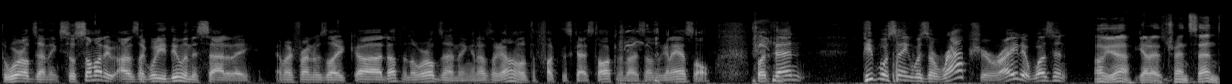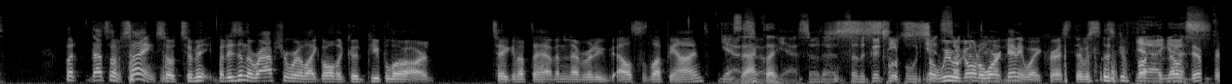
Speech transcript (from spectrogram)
"The world's ending." So somebody, I was like, "What are you doing this Saturday?" And my friend was like, uh, "Nothing. The world's ending." And I was like, "I don't know what the fuck this guy's talking about. It sounds like an asshole." But then people were saying it was a rapture, right? It wasn't. Oh, yeah. You got to transcend. But that's what I'm saying. So to me, but isn't the rapture where like all the good people are, are taken up to heaven and everybody else is left behind? Yeah, Exactly. So, yeah, so the so the good So- people would So get we were going to work heaven. anyway, Chris. There was fucking Yeah, no difference. Uh,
